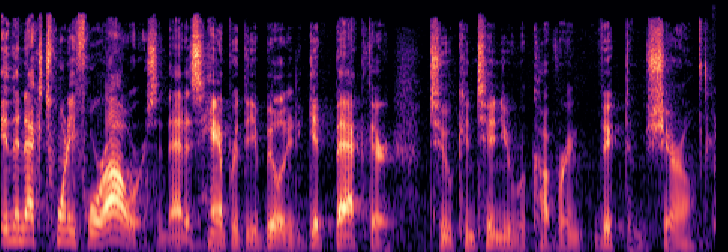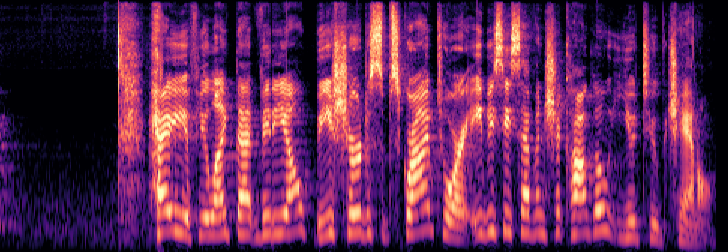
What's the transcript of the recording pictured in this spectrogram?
in the next 24 hours, and that has hampered the ability to get back there to continue recovering victims. Cheryl. Hey, if you like that video, be sure to subscribe to our ABC7 Chicago YouTube channel.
